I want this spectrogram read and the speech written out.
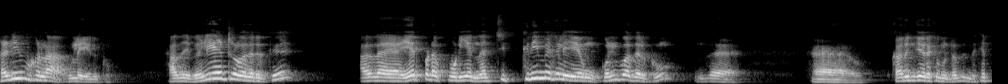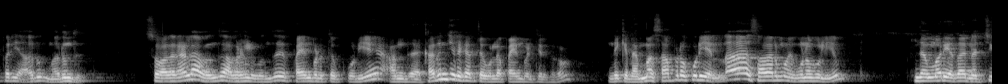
கழிவுகளாக உள்ளே இருக்கும். அதை வெளியேற்றுவதற்கு அதில் ஏற்படக்கூடிய நச்சு கிருமிகளையும் கொள்வதற்கும் இந்த கருஞ்சீரகம்ன்றது மிகப்பெரிய அரு மருந்து ஸோ அதனால் வந்து அவர்கள் வந்து பயன்படுத்தக்கூடிய அந்த கருஞ்சீரகத்தை உள்ள பயன்படுத்தியிருக்கிறோம். இன்றைக்கி நம்ம சாப்பிடக்கூடிய எல்லா சாதாரண உணவுலையும் இந்த மாதிரி ஏதாவது நச்சு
